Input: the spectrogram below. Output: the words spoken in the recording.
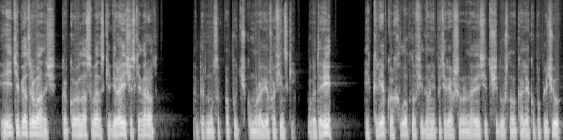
Видите, Петр Иванович, какой у нас в Энске героический народ. Обернулся к попутчику Муравьев Афинский. Богатыри? И, крепко хлопнув едва не потерявшего равновесие тщедушного калеку по плечу,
